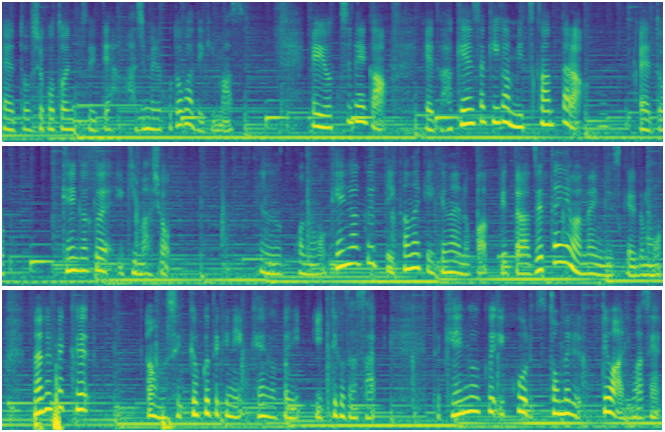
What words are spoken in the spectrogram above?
えーと、仕事について始めることができます、えー、4つ目が、えーと、派遣先が見つかったら、えーと、と見学へ行きましょう。この見学って行かなきゃいけないのかって言ったら絶対ではないんですけれどもなるべくあの積極的に見学に行ってください。で見学イコール勤めるではありません。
